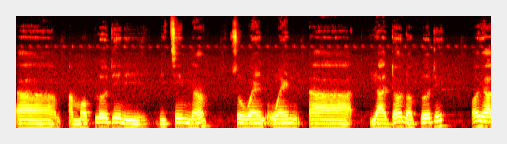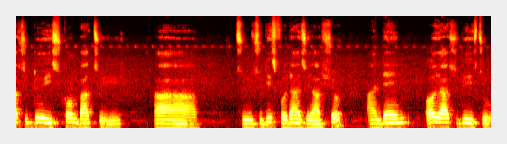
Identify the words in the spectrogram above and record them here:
um, I'm uploading the, the theme now. So when when uh, you are done uploading all you have to do is come back to uh, to, to this folder as you have shown. And then all you have to do is to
